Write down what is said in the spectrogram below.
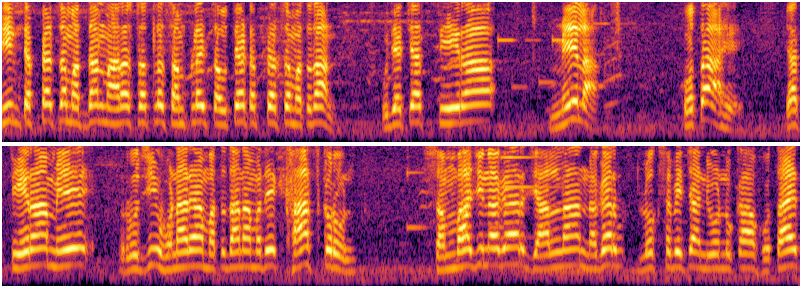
तीन टप्प्याचं मतदान महाराष्ट्रातलं संपलंय. चौथ्या टप्प्याचं मतदान उद्याच्या तेरा मेला होता आहे. या तेरा मे रोजी होणाऱ्या मतदानामध्ये खास करून संभाजीनगर जालना नगर लोकसभेच्या निवडणुका होत आहेत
